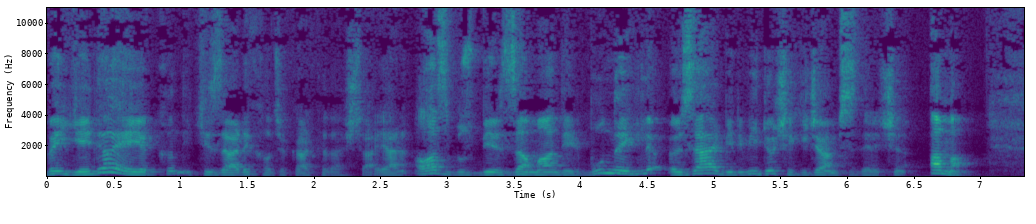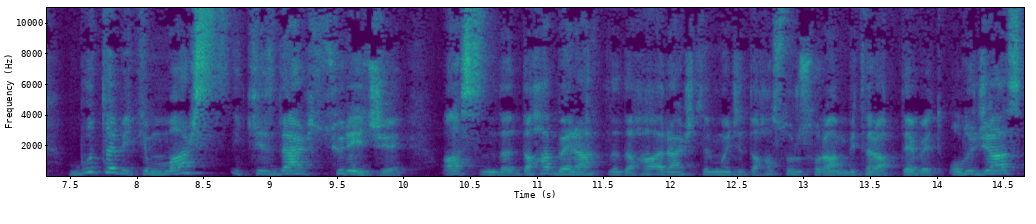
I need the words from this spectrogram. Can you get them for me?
Ve 7 aya yakın ikizlerde kalacak arkadaşlar. Yani az buz bir zaman değil. Bununla ilgili özel bir video çekeceğim sizler için. Ama bu tabii ki Mars ikizler süreci aslında daha benaklı, daha araştırmacı, daha soru soran bir tarafta evet olacağız.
